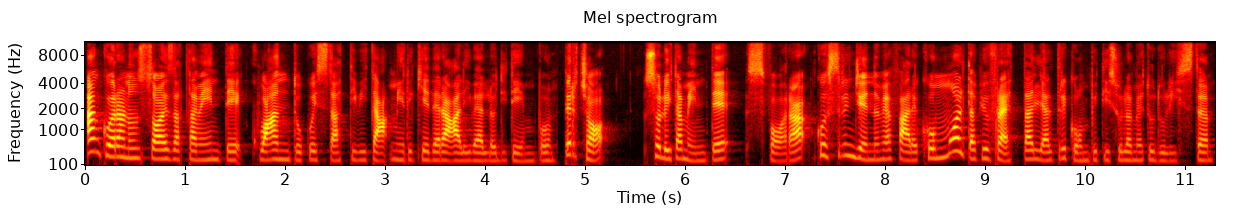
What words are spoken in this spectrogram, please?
ancora non so esattamente quanto questa attività mi richiederà a livello di tempo. Perciò solitamente sfora, costringendomi a fare con molta più fretta gli altri compiti sulla mia to-do list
